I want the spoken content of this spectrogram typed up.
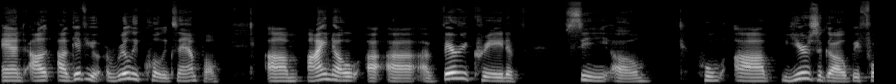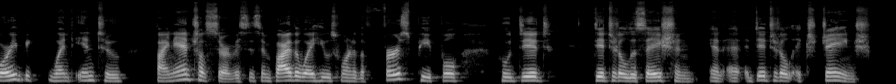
And I'll, I'll give you a really cool example. Um, I know a, a, a very creative CEO who uh, years ago, before he be- went into financial services, and by the way, he was one of the first people who did digitalization and a digital exchange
